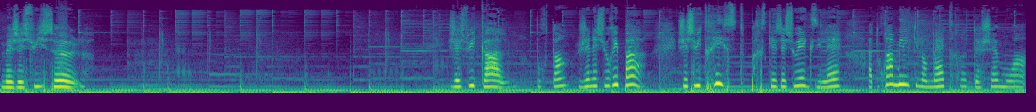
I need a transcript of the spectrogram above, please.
mais je suis seule. Je suis calme, pourtant je ne souris pas. Je suis triste parce que je suis exilée à 3000 kilomètres de chez moi.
